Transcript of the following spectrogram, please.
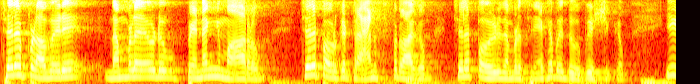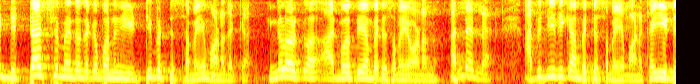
ചിലപ്പോൾ അവർ നമ്മളോട് പിണങ്ങി മാറും. ചിലപ്പോൾ അവർക്ക് ട്രാൻസ്ഫർ ആകും ചിലപ്പോൾ അവർ നമ്മുടെ സ്നേഹബന്ധം ഉപേക്ഷിക്കും. ഈ ഡിറ്റാച്ച്മെന്റ് എന്നൊക്കെ പറഞ്ഞ് ഇടിപെട്ട് സമയമാണ് അതൊക്കെ നിങ്ങളവർക്ക് ആത്മഹത്യ ചെയ്യാൻ പറ്റിയ സമയമാണെന്ന്. അല്ലല്ല. അതിജീവിക്കാൻ പറ്റിയ സമയമാണ്. കൈയിട്ട്.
